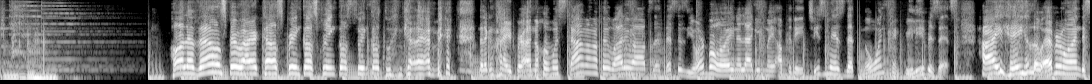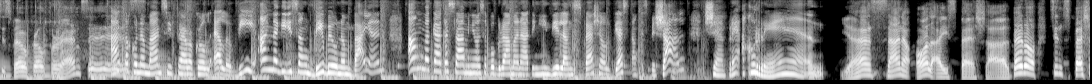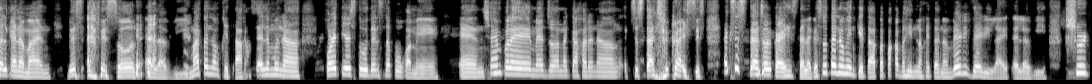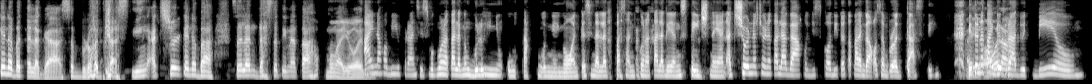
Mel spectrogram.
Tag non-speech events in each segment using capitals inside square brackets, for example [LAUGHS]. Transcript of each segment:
Hola bells, Pewarka, sprinkle, sprinkle, twinkle, twinkle. [LAUGHS] Talagang hyper. Ano, kumusta mga Pewari Waps? This is your boy na laging may up-to-date chismis that no one can really resist. Hi, hey, hello everyone. This is Curl Francis. At ako naman si Farrah Curl LOV, ang nag-iisang bibiw ng bayan, ang makakasama niyo sa programa nating hindi lang special guest ang espesyal, syempre ako rin. Yes, sana all ay special. Pero since special ka naman, this [LAUGHS] episode, Ella matanong kita kasi alam mo na, fourth year students na po kami. And syempre, medyo nagkakaroon ng existential [LAUGHS] crisis. Existential crisis talaga. So tanungin kita, papakabahin lang kita ng very, very light, Ella V. Sure ka na ba talaga sa [LAUGHS] broadcasting? At sure ka na ba sa landas na tinatahok mo ngayon? Ay nako, B. Francis, wag mo na talagang guluhin yung utak mo ngayon kasi nalagpasan ko na talaga yung stage na yan. At sure na sure na talaga ako, Diyos ko, dito na talaga ako sa broadcasting. Dito Ay, na tayo oh, graduate Bill.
